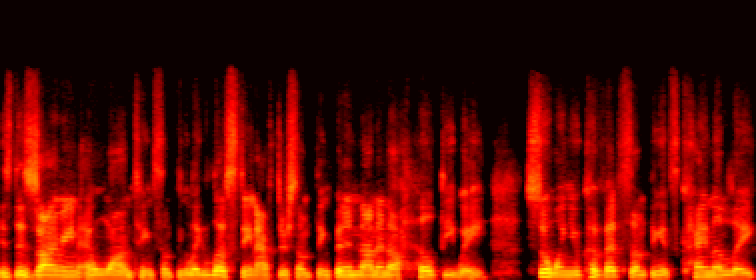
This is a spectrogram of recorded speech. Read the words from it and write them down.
is desiring and wanting something, like lusting after something, but in not in a healthy way. So when you covet something, it's kind of like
